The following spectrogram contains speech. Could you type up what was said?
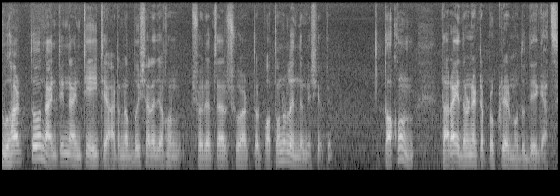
সুহার্ত নাইনটিন নাইনটি এইটে আটানব্বই সালে যখন স্বৈরাচার সুহার্তর পতন হলো ইন্দোনেশিয়াতে, তখন তারা এ ধরনের একটা প্রক্রিয়ার মধ্য দিয়ে গেছে।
